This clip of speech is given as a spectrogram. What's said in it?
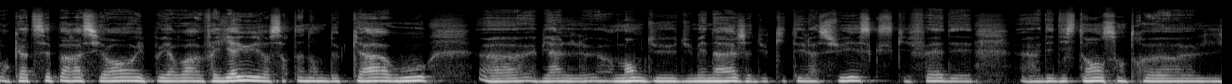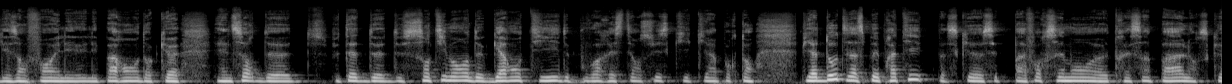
en cas de séparation, il peut y avoir, enfin, il y a eu un certain nombre de cas où euh, eh bien, un membre du, du, ménage a dû quitter la Suisse, ce qui fait des, euh, des distances entre euh, les enfants et les, les parents. Donc, euh, il y a une sorte de, peut-être de, de, sentiment de garantie de pouvoir rester en Suisse qui, qui est important. Puis il y a d'autres aspects pratiques parce que c'est pas forcément très sympa lorsque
